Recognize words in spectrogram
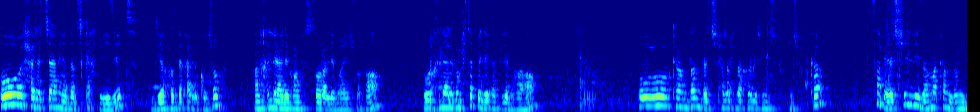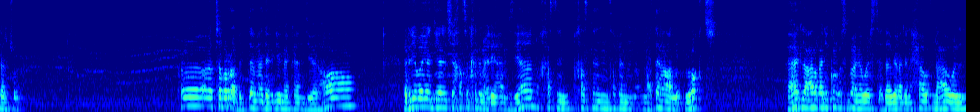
والحاجة الثانية درت carte visite ديال أصدقاء الكتب. غنخليها لكم في الصورة اللي بغى يشوفها ونخليها لكم حتى PDF اللي بغاها. وكنظن درت شي حاجة واحدة أخرى باش نتفكر. صافي هادشي اللي زعما كنظن درتو. التبرع بالدم هذاك ديما كنديرها الرواية ديالتي خاصني نخدم عليها مزيان. خاصني خاصني صافي نعطيها الوقت. هاد العام غادي يكون أسبوع نوال استعدادي غادي نحاول نحاول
